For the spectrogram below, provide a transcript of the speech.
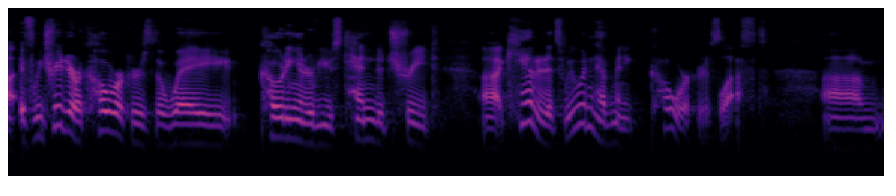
uh, if we treated our coworkers the way coding interviews tend to treat uh, candidates, we wouldn't have many coworkers left. Um,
